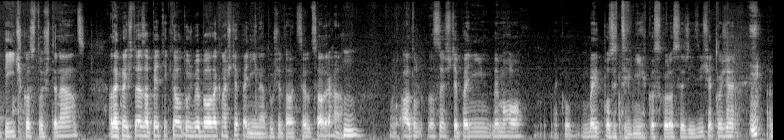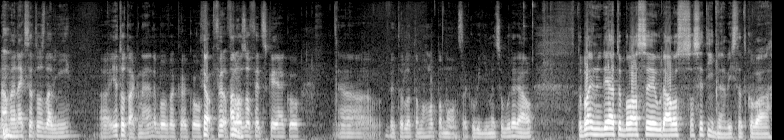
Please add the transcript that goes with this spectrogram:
píčko 114, a takhle, když to je za 5 kg, to už by bylo tak na štěpení, ne? To už je ta akce docela drahá. Hmm. Ale to zase štěpení by mohlo jako být pozitivní, jako skoro si říct. Víš, jako, že na venek se to zlevní. Eh, je to tak, ne? Nebo tak jako jo, filozoficky jako, uh, by tohle to mohlo pomoct. Tak uvidíme, co bude dál. To byla Nvidia, to byla asi událost asi týdne výsledková.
